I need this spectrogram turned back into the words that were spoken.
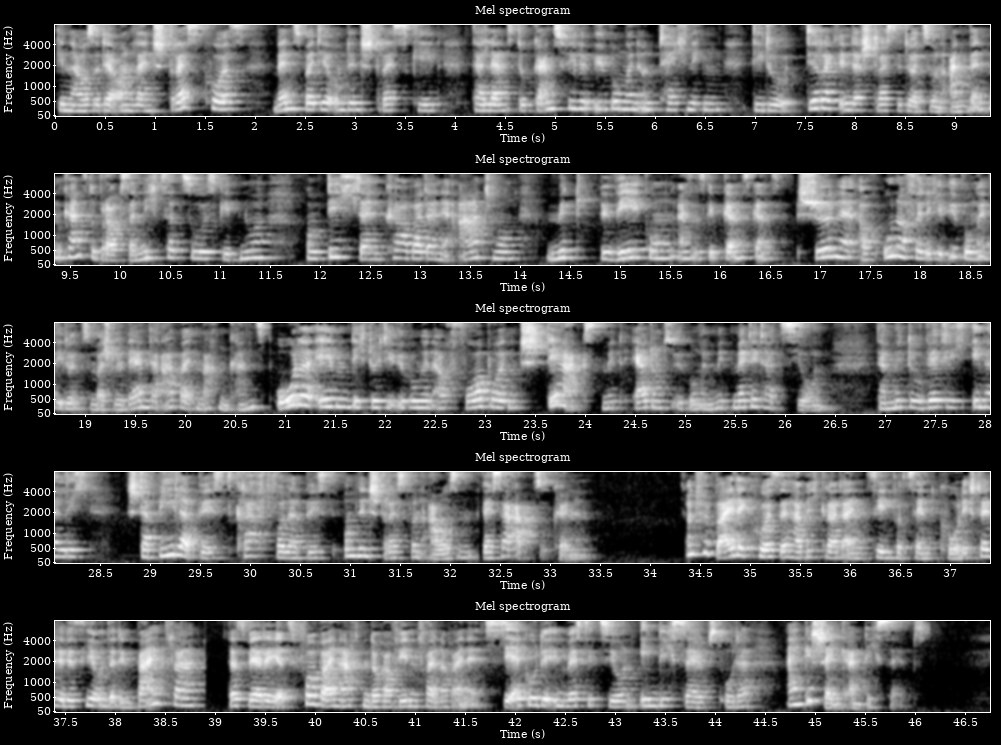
Genauso der Online-Stresskurs wenn es bei dir um den Stress geht. Da lernst du ganz viele Übungen und Techniken, die du direkt in der Stresssituation anwenden kannst. Du brauchst da nichts dazu. Es geht nur um dich, deinen Körper, deine Atmung mit Bewegung. Also es gibt ganz, ganz schöne, auch unauffällige Übungen, die du zum Beispiel während der Arbeit machen kannst. Oder eben dich durch die Übungen auch vorbeugend stärkst mit Erdungsübungen, mit Meditation, damit du wirklich innerlich stabiler bist, kraftvoller bist, um den Stress von außen besser abzukönnen. Und für beide Kurse habe ich gerade einen 10% Code. Ich stelle dir das hier unter den Beitrag. Das wäre jetzt vor Weihnachten doch auf jeden Fall noch eine sehr gute Investition in dich selbst oder ein Geschenk an dich selbst.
